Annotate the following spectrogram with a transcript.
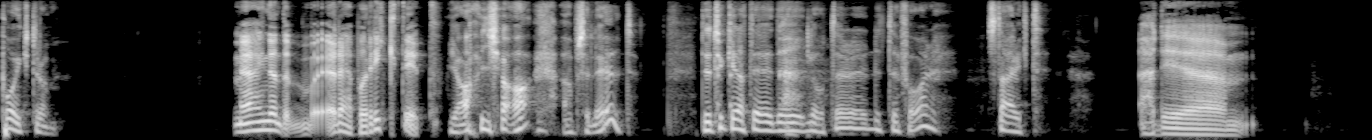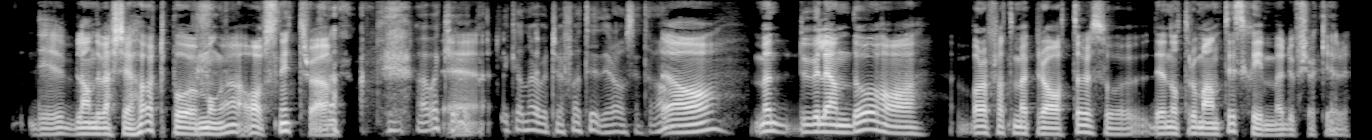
pojkdröm? Men jag hängde inte, är det här på riktigt? Ja, ja, absolut. Du tycker att det, det låter lite för starkt? Det är, det är bland det värsta jag hört på många avsnitt tror jag. ja, vad kul. Eh, Vi kan överträffa tidigare avsnitt. Ja. ja, men du vill ändå ha, bara för att de är pirater, så det är något romantiskt skimmer du försöker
